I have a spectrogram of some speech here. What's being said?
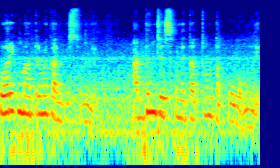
కోరిక మాత్రమే కనిపిస్తుంది. అర్థం చేసుకునే తత్వం తక్కువగా ఉంది.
